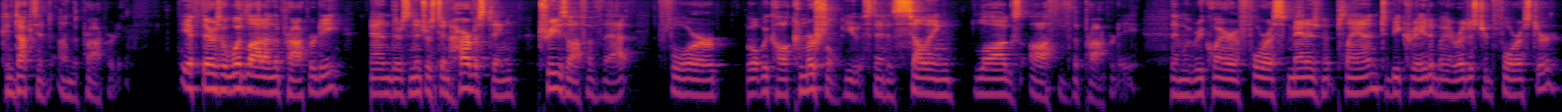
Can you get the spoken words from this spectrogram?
conducted on the property. If there's a woodlot on the property and there's an interest in harvesting trees off of that for what we call commercial use, that is selling logs off of the property, then we require a forest management plan to be created by a registered forester.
